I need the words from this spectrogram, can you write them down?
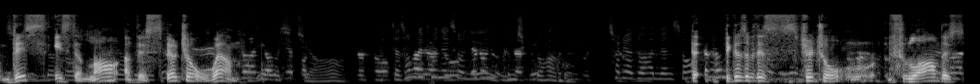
This is the law of the spiritual realm because of this spiritual law, this,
